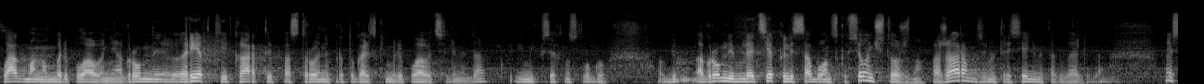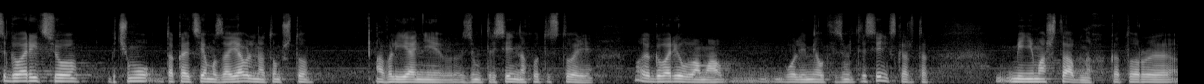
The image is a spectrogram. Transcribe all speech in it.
флагманом мореплавания. Огромные, редкие карты построены португальскими мореплавателями, да, им их всех на слугу. Огромная библиотека Лиссабонская. Все уничтожено пожаром, землетрясением и так далее. Да. Но если говорить о... Почему такая тема заявлена о том, что о влиянии землетрясений на ход истории? Ну, я говорил вам о более мелких землетрясениях, скажем так, мини-масштабных, которые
